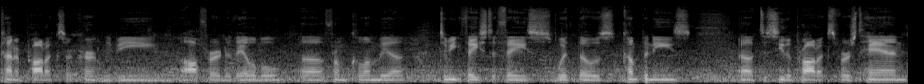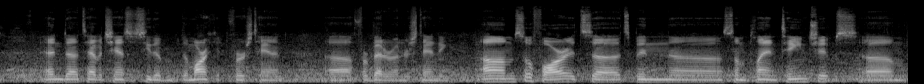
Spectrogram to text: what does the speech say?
kind of products are currently being offered, available uh, from Colombia, to meet face to face with those companies, uh, to see the products firsthand, and uh, to have a chance to see the, the market firsthand for better understanding. Um, so far, it's it's been some plantain chips. Um,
